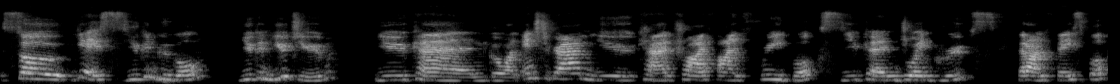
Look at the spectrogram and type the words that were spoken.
so yes, you can Google, you can YouTube, you can go on Instagram, you can try find free books, you can join groups that are on Facebook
